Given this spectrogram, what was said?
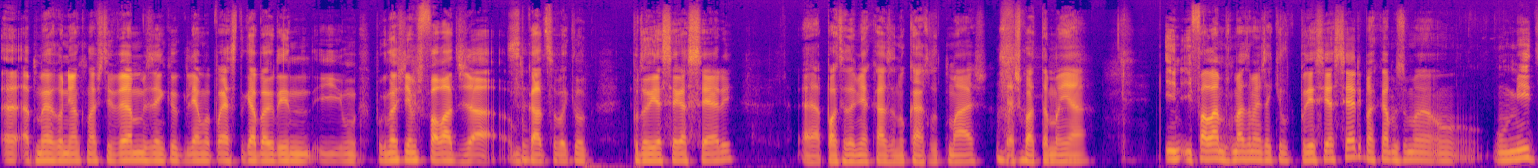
a, a primeira reunião que nós tivemos em que o Guilherme aparece de gabardine, e um- porque nós tínhamos falado já um Sim. bocado sobre aquilo que poderia ser a série. À porta da minha casa, no carro do Tomás, às quatro da manhã. E, e falámos mais ou menos daquilo que poderia ser a série, marcámos uma, um, um meet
